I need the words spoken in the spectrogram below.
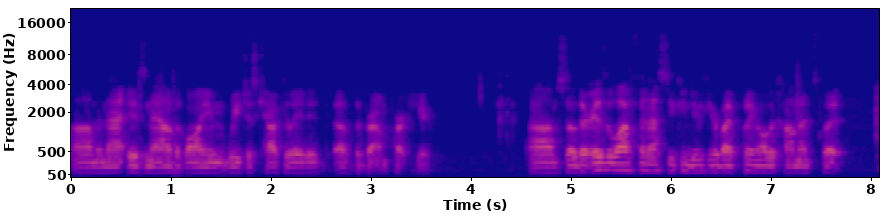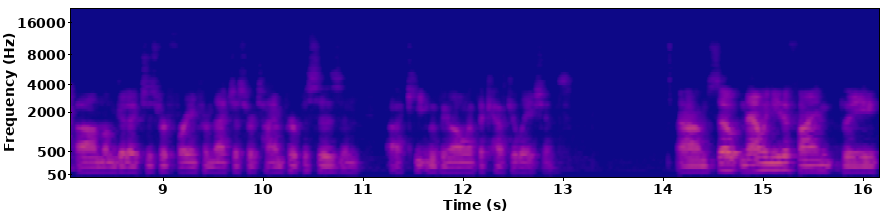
Um, and that is now the volume we just calculated of the brown part here. Um, so there is a lot of finesse you can do here by putting all the comments, but um, I'm going to just refrain from that just for time purposes and uh, keep moving on with the calculations. Um, so now we need to find the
